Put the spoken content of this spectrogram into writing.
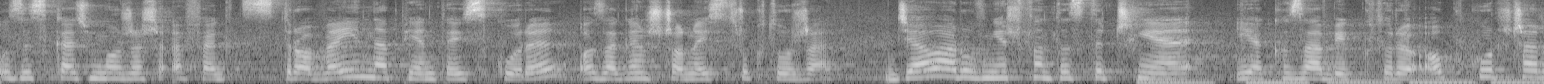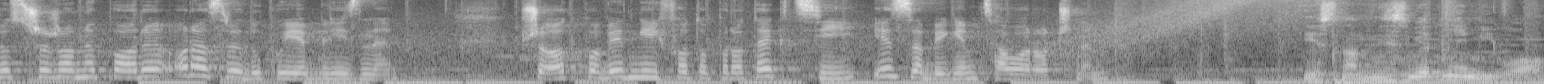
uzyskać możesz efekt zdrowej, napiętej skóry o zagęszczonej strukturze. Działa również fantastycznie jako zabieg, który obkurcza rozszerzone pory oraz redukuje blizny. Przy odpowiedniej fotoprotekcji jest zabiegiem całorocznym. Jest nam niezmiernie miło,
